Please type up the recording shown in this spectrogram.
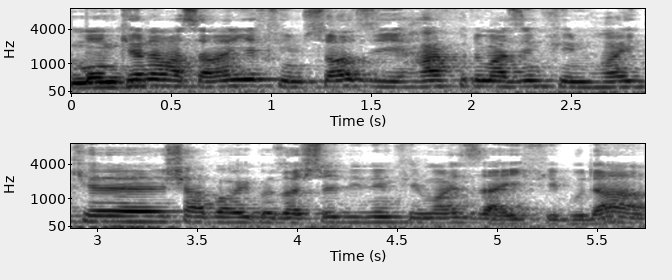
ممکنه. مثلا یه فیلمسازی هر کدوم از این فیلم هایی که شبهای گذاشته دیدیم فیلم های ضعیفی بودن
